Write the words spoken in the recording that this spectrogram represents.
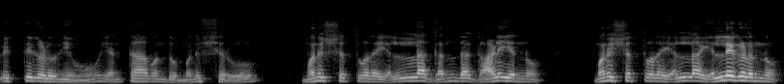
ವ್ಯಕ್ತಿಗಳು ನೀವು, ಎಂಥ ಒಂದು ಮನುಷ್ಯರು, ಮನುಷ್ಯತ್ವದ ಎಲ್ಲ ಗಂಧ ಗಾಳಿಯನ್ನು, ಮನುಷ್ಯತ್ವದ ಎಲ್ಲ ಎಲ್ಲೆಗಳನ್ನು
